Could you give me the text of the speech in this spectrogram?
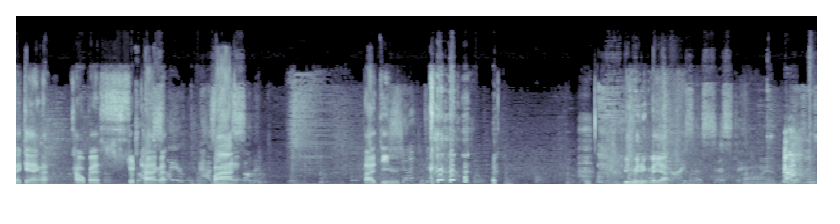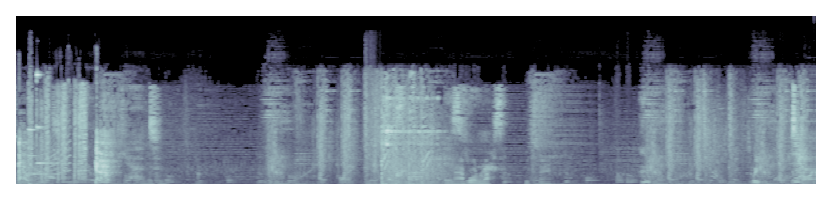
ไม่แกล้งละ เข้าไปจุดทางละ Slayer has been Bang. summoned. ตายจริง วิ่งไม่ถึงระยะ Nice assisting. น้อย Yet. มาบนว่ะที่ไหนอุ้ยเรียบร้อย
